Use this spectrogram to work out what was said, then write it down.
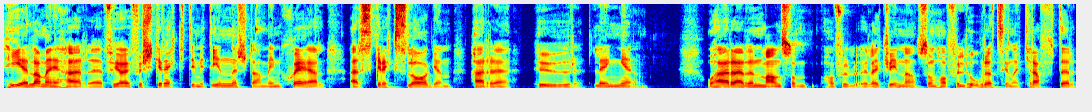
Hela mig, Herre, för jag är förskräckt i mitt innersta. Min själ är skräckslagen. Herre, hur länge? Och här är en man som har, eller kvinna som har förlorat sina krafter,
